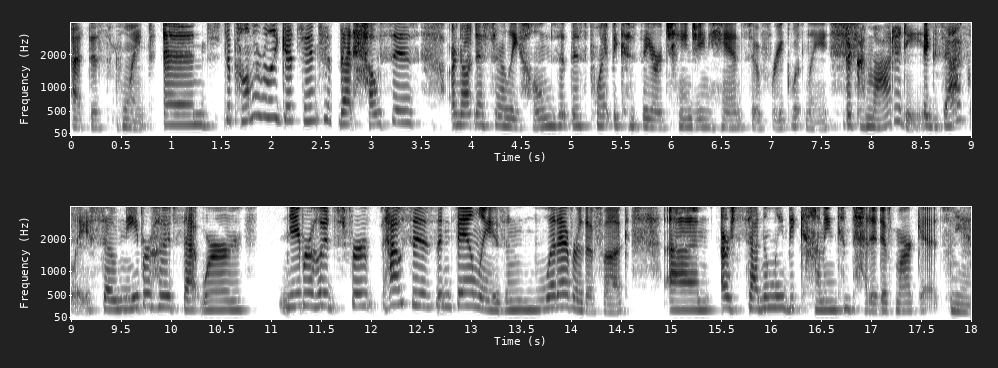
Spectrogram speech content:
at this point. And De Palma really gets into that houses are not necessarily homes at this point because they are changing hands so frequently. The commodities. Exactly. So neighborhoods that were neighborhoods for houses and families and whatever the fuck um, are suddenly becoming competitive markets. Yeah.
